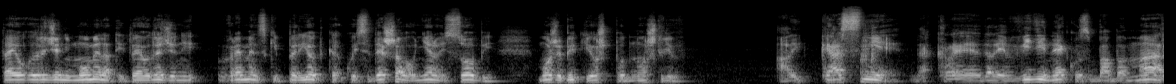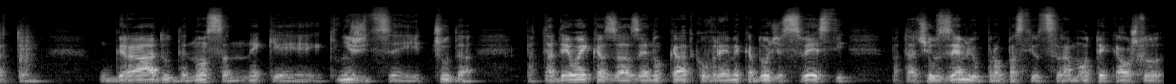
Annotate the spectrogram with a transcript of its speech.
taj određeni moment i taj određeni vremenski period koji se dešava u njenoj sobi može biti još podnošljiv. Ali kasnije, dakle, da je vidi neko s baba Martom gradu da nosa neke knjižice i čuda, pa ta devojka za, za jedno kratko vreme kad dođe svesti, pa ta će u zemlju propasti od sramote kao što, uh,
